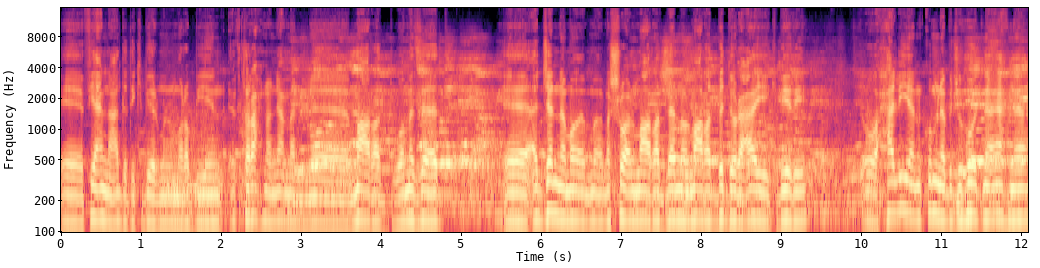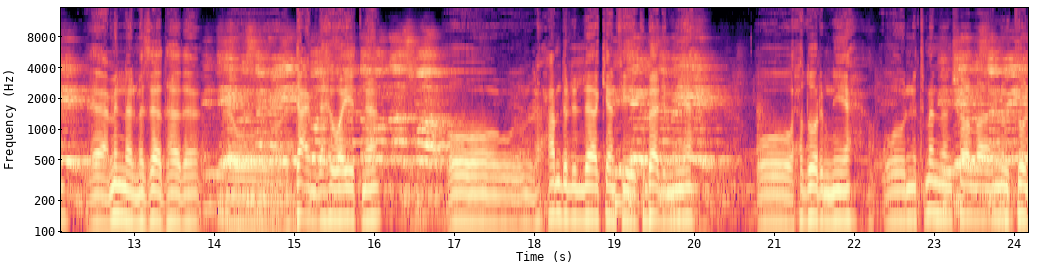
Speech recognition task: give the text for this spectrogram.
آه، في عندنا عدد كبير من المربيين. اقترحنا نعمل آه، معرض ومزاد. آه، أجلنا مشروع المعرض لأنه المعرض بده رعاية كبيرة. وحاليا قمنا بجهودنا إحنا عملنا المزاد هذا آه، دعم لهوايتنا. والحمد لله كان في إقبال منيح وحضور منيح. ونتمنى إن شاء الله إنه يكون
